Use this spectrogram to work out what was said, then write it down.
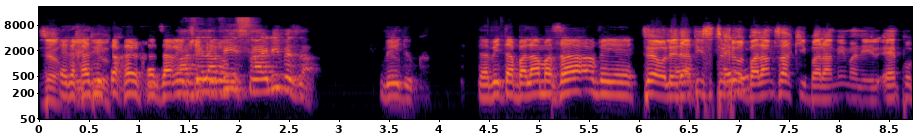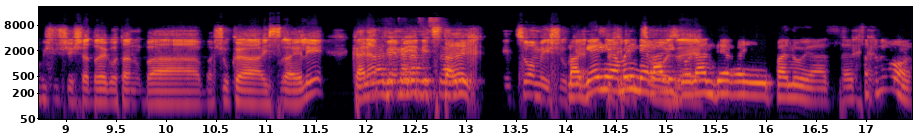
זהו, אין אחד משחרר חזרים אז זה להביא ישראלי וזר. בדיוק. להביא את הבלם הזר ו... זהו, לדעתי זה צריך להיות בלם זר, כי בלמים אין פה מישהו שישדרג אותנו בשוק הישראלי. כנף ימין נצטרך למצוא מישהו. כן, מגן ימין נראה לי גולן דרעי פנוי, אז צריך לראות.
